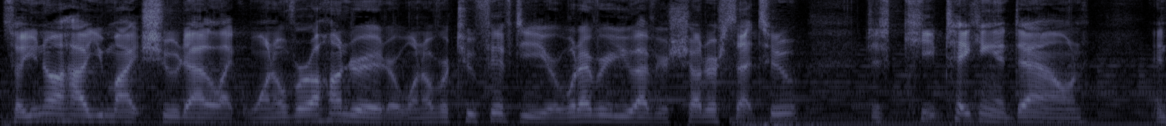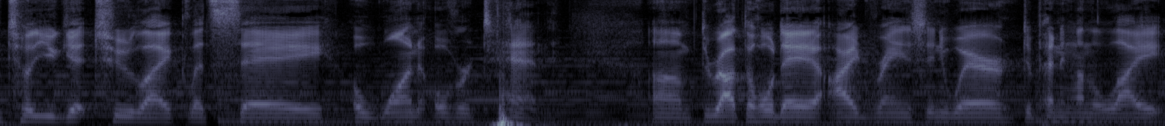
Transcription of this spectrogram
So, you know how you might shoot at like 1 over 100 or 1 over 250 or whatever you have your shutter set to. Just keep taking it down until you get to like, let's say, a 1 over 10. Um, throughout the whole day, I'd ranged anywhere, depending on the light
